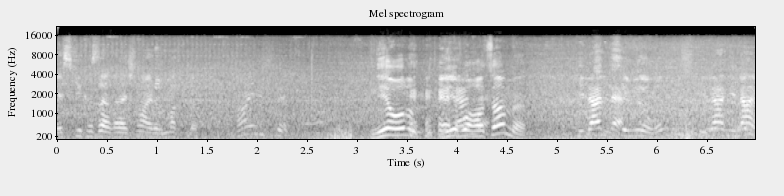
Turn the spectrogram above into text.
eski kız arkadaşıma ayrılmaktı. Hangisi? Niye oğlum? Niye bu hata mı? Hilal de. İstemiyor oğlum. Hilal Hilal.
